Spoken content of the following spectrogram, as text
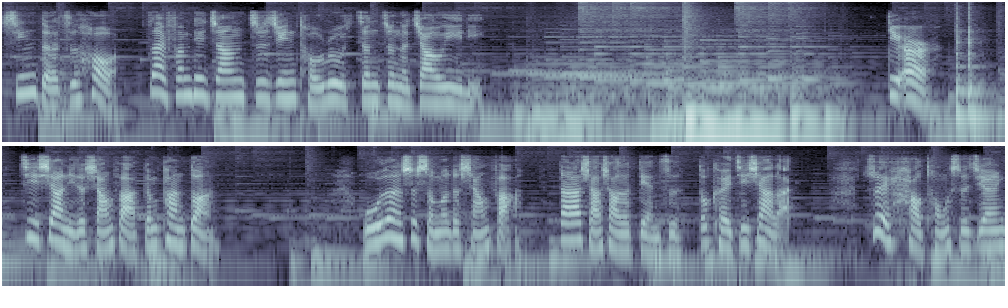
心得之后，再分批将资金投入真正的交易里。第二，记下你的想法跟判断，无论是什么的想法，大大小小的点子都可以记下来。最好同时间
